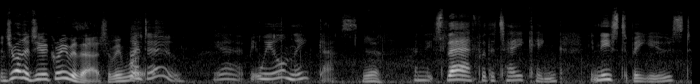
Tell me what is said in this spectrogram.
And Joanna, do you agree with that? I mean, I do. Yeah, but we all need gas, Yeah. and it's there for the taking. It needs to be used.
